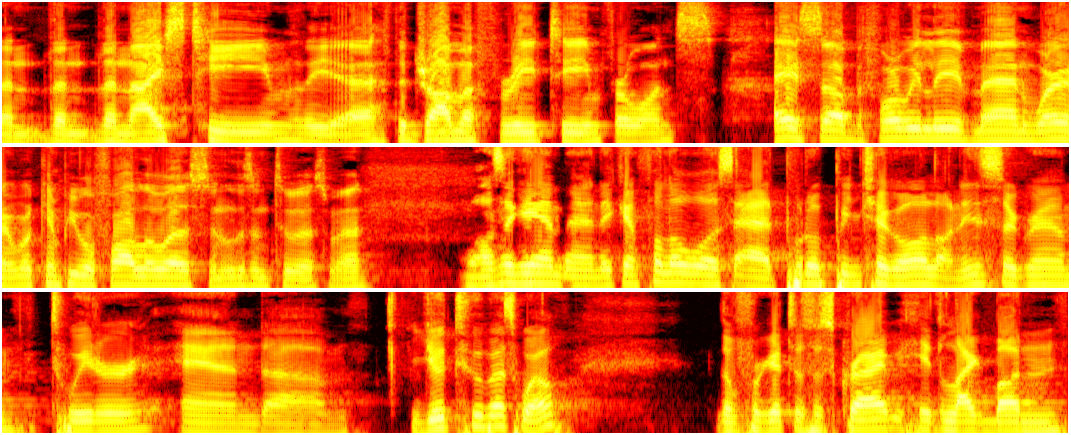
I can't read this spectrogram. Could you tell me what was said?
the, the, the nice team, the uh, the drama free team for once. Hey, so before we leave, man, where where can people follow us and listen to us, man? Once again, man, they can follow us at Puro Pinche Gol on Instagram, Twitter, and um, YouTube as well. Don't forget to subscribe, hit the like button,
